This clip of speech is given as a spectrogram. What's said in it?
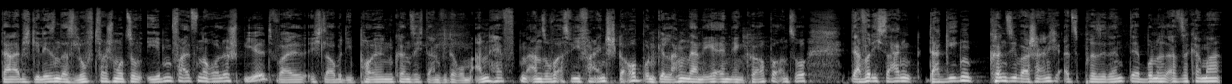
Dann habe ich gelesen, dass Luftverschmutzung ebenfalls eine Rolle spielt, weil ich glaube, die Pollen können sich dann wiederum anheften an sowas wie Feinstaub und gelangen dann eher in den Körper und so. Da würde ich sagen, dagegen können Sie wahrscheinlich als Präsident der Bundesärztekammer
